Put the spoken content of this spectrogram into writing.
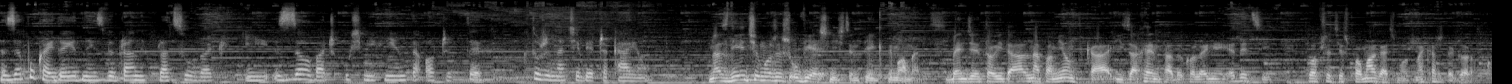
zapukaj do jednej z wybranych placówek i zobacz uśmiechnięte oczy tych, którzy na ciebie czekają. Na zdjęciu możesz uwiecznić ten piękny moment. Będzie to idealna pamiątka i zachęta do kolejnej edycji, bo przecież pomagać można każdego roku.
